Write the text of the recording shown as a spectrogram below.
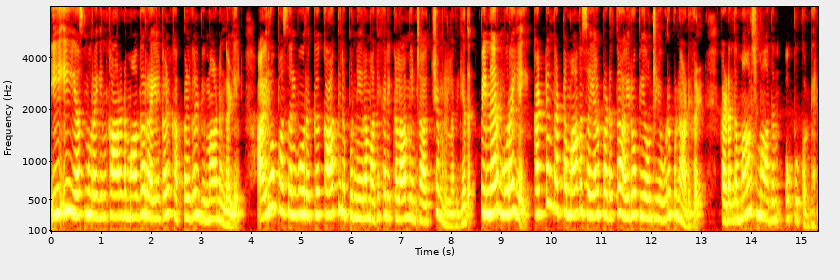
இஇஎஸ் முறையின் காரணமாக ரயில்கள் கப்பல்கள் விமானங்களில் ஐரோப்பா செல்வோருக்கு காத்திருப்பு நேரம் அதிகரிக்கலாம் என்ற அச்சம் நிலவியது. பின்னர் முறையை கட்டங்கட்டமாக செயல்படுத்த ஐரோப்பிய ஒன்றிய உறுப்பு நாடுகள் கடந்த மார்ச் மாதம் ஒப்புக்கொண்டன.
